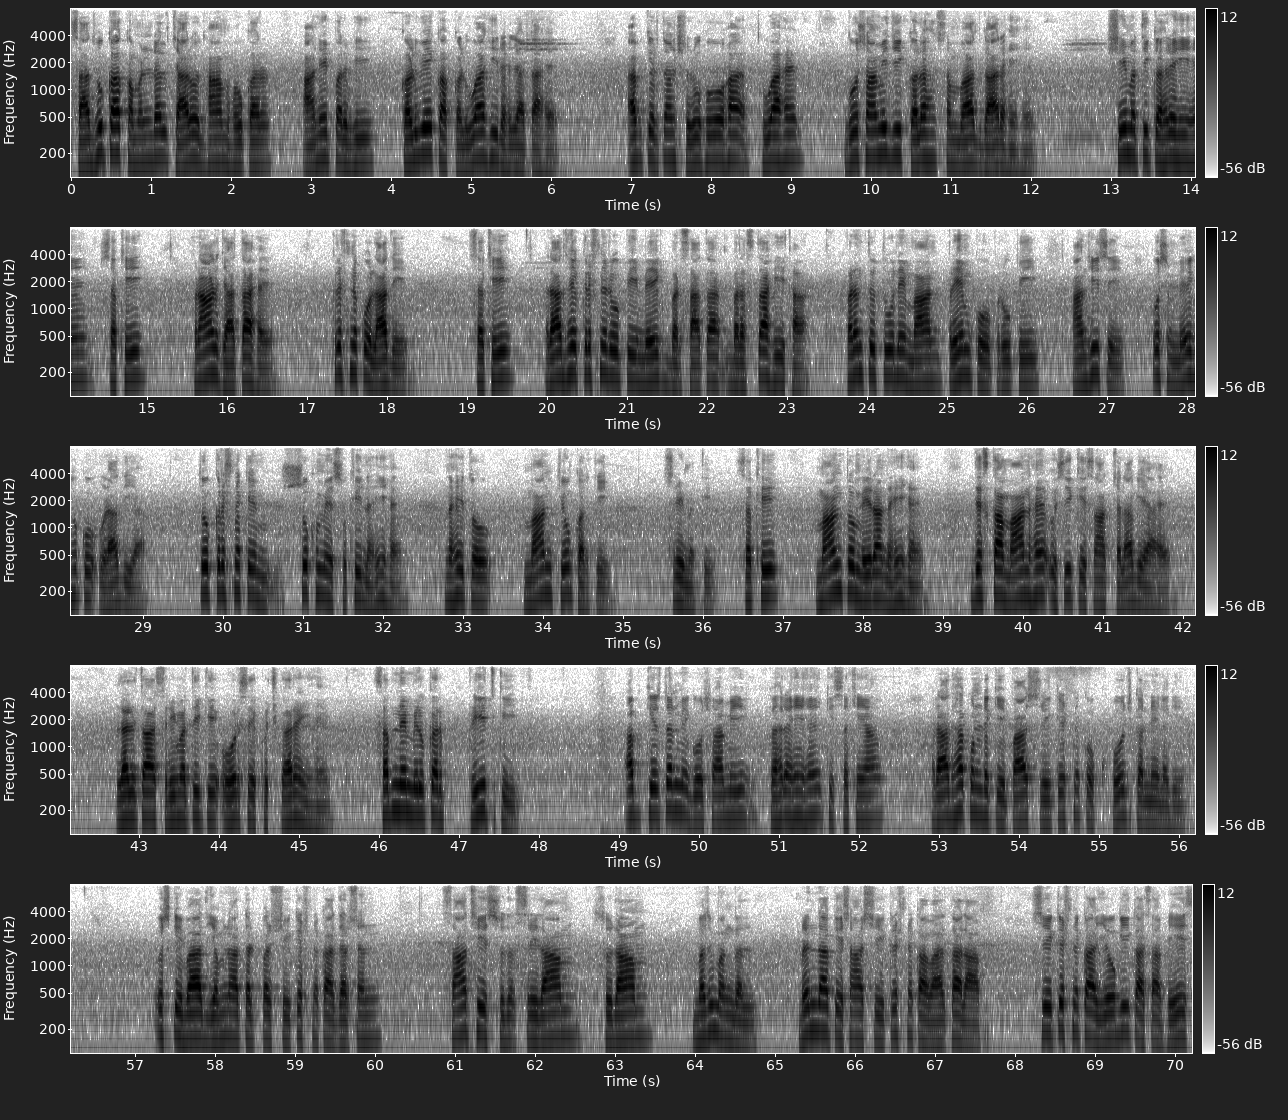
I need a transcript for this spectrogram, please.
साधु का कमंडल चारों धाम होकर आने पर भी कड़वे का कड़ुआ ही रह जाता है। अब कीर्तन शुरू हुआ हुआ है। गोस्वामी जी कलह संवाद गा रहे हैं। श्रीमती कह रही हैं, सखी प्राण जाता है, कृष्ण को ला दे सखी, राधे कृष्ण रूपी मेघ बरसाता, बरसता ही था, परंतु तूने मान प्रेम को रूपी आंधी से उस मेघ को उड़ा दिया। तो कृष्ण के सुख में सुखी नहीं है, नहीं तो मान क्यों करती? श्रीमती, सखी, मान तो मेरा नहीं है, जिसका मान है उसी के साथ चला गया है। ललिता श्रीमती की ओर से कुछ कह रही हैं। सबने मिलकर प्रीत की। अब कीर्तन में गोस्वामी कह रहे हैं कि सखियाँ राधा कुंड के पास श्री कृष्ण को खोज करने लगी। उसके बाद यमुना तट पर श्री कृष्ण का दर्शन, साथ ही श्री राम सुदाम, मधुमंगल, वृंदा के साथ श्री कृष्ण का वार्तालाप श्री कृष्ण का योगी का सा भेष,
